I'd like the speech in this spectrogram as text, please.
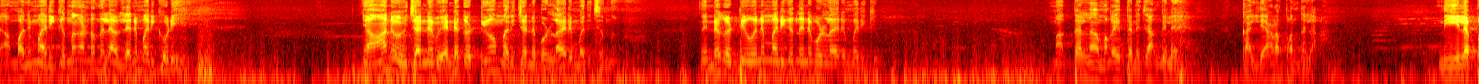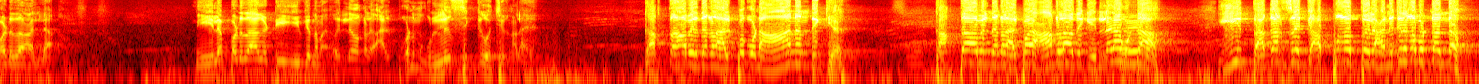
ഞാൻ പറഞ്ഞു മരിക്കുന്നത് കണ്ടെന്നില്ല എല്ലാവരും മരിക്കൂടി. ഞാൻ ചോദിച്ചു എന്റെ എന്റെ കെട്ടിയോ മരിച്ചു എന്റെ പിള്ളേരും മരിച്ചെന്ന്? നിന്റെ കെട്ടിയവനും മരിക്കും നിന്റെ പിള്ളേരും മരിക്കും. മക്തെല്ലാം മകയത്തിന്റെ ചങ്കിലെ കല്യാണപ്പന്തല. നീലപ്പെടുത അല്ല. നീലപ്പെടുതാ കെട്ടി ജീവിക്കുന്ന വലിയ മക്കളെ അല്പം കൂടെ ഉല്ലസിക്കുക വെച്ച് നിങ്ങളെ. കർത്താവിൽ നിങ്ങൾ അല്പം കൂടെ ആനന്ദിക്ക്. കർത്താവിൽ നിങ്ങൾ അല്പം ആഹ്ലാദിക്ക്. ഇല്ലടാ കൂട്ടാ ഈ തകർച്ചയ്ക്ക് അപ്പുറത്തൊരു അനുഗ്രഹമുണ്ടെന്ന്.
